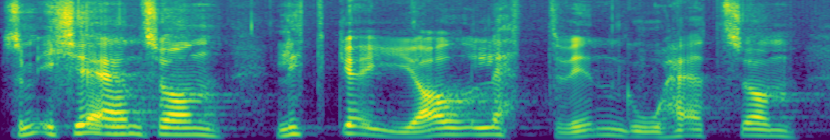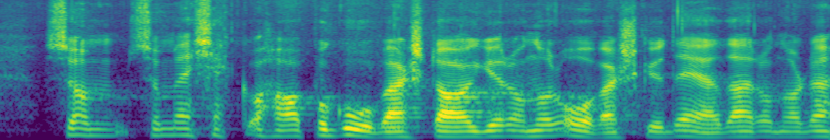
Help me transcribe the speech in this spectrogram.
Som ikke er en sånn litt gøyal, lettvint godhet som, som, som, er kjekk å ha på godværsdager og når overskuddet er der, og når det,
